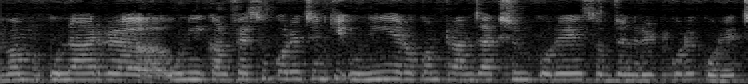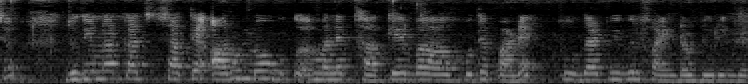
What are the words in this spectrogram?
এবং ওনার উনি কনফেসও করেছেন কি উনি এরকম ট্রানজাকশন করে সব জেনারেট করে করেছেন। যদি ওনার কাছ সাথে আরও লোক মানে থাকে বা হতে পারে তো that we will find out during the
